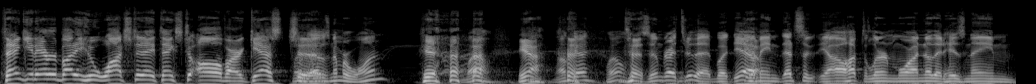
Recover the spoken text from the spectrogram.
Thank you to everybody who watched today. Thanks to all of our guests. that was number one. Yeah. Wow. yeah. Okay. Well, zoomed right through that, but yeah, yeah, I mean, that's a. Yeah, I'll have to learn more. I know that his name,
